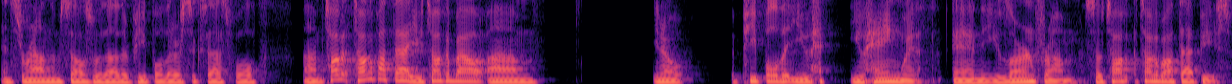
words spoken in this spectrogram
and surround themselves with other people that are successful. Um, talk talk about that. You talk about um, you know the people that you you hang with and you learn from. So talk talk about that piece.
